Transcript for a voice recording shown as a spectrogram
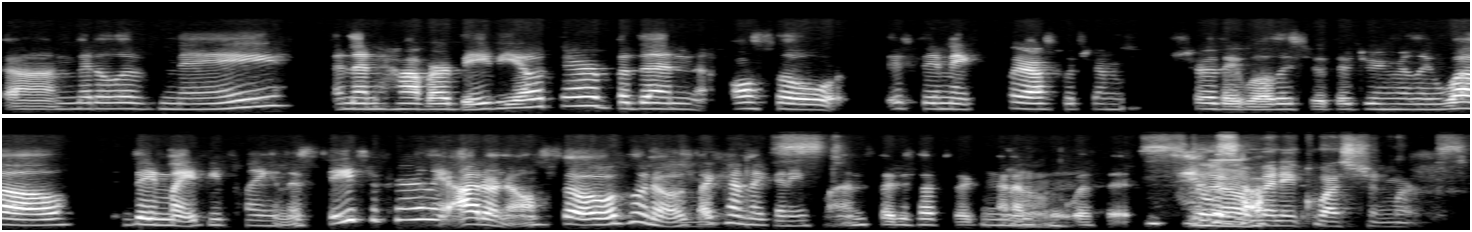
um, middle of May and then have our baby out there. But then also, if they make playoffs, which I'm sure they will this year, they're doing really well. They might be playing in the states. Apparently, I don't know. So who knows? I can't make any plans. I just have to kind No. of go with it. and see so many question marks.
